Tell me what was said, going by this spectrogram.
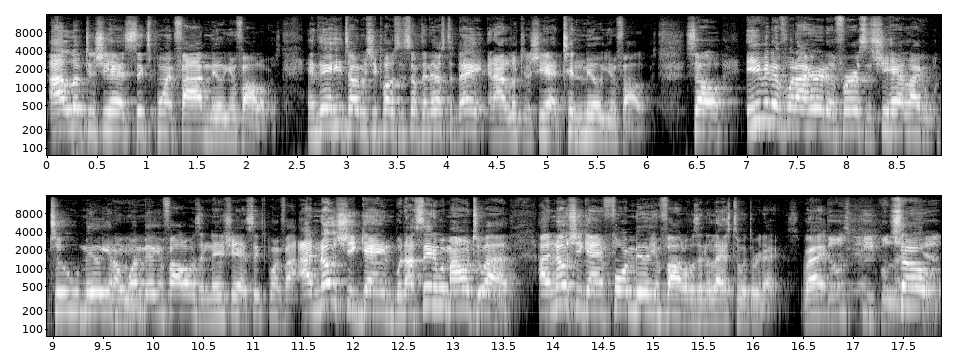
I looked and she had 6.5 million followers. And then he told me she posted something else today, and I looked and she had 10 million followers. So even if what I heard at first is she had like 2 million or Mm. 1 million followers and then she had 6.5, I know she gained, but I seen it with my own two eyes, I know she gained 4 million followers in the last two or three days, right? Those people So just.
